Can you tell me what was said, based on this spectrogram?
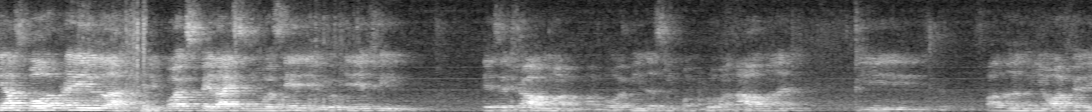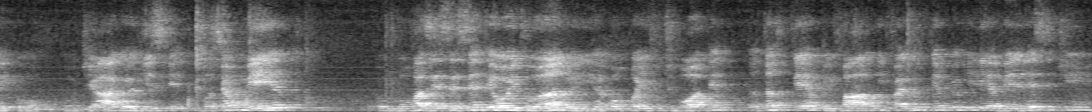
enfiar as bolas para ele lá. Ele pode esperar isso de você, Diego. Eu queria te desejar uma, uma boa vinda, assim como para o Ronaldo, né? E falando em off ali com, com o Thiago, eu disse que você é um meia. Eu vou fazer 68 anos e acompanho futebol há tanto tempo e falo que faz muito tempo que eu queria ver nesse time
